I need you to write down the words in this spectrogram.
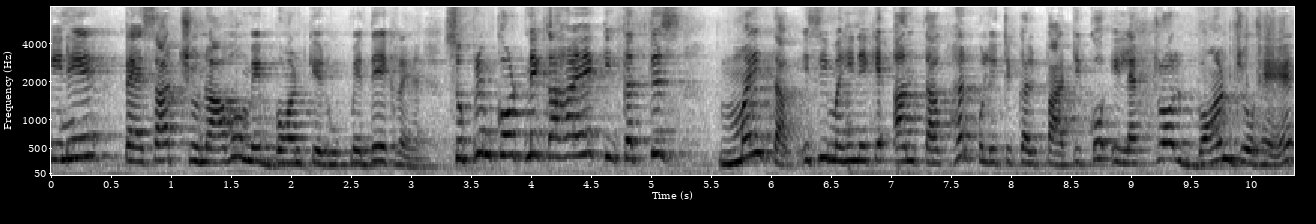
इन्हें पैसा चुनावों में बॉन्ड के रूप में देख रहे हैं। सुप्रीम कोर्ट ने कहा है कि इकतीस मई तक, इसी महीने के अंत तक, हर पॉलिटिकल पार्टी को इलेक्ट्रॉल बॉन्ड जो है,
